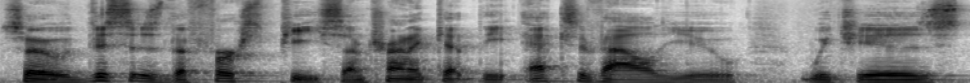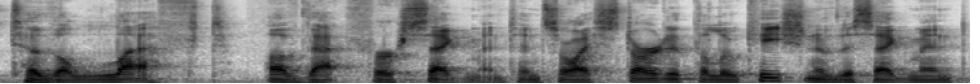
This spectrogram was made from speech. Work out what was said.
So this is the first piece. I'm trying to get the x value, which is to the left of that first segment. And so I start at the location of the segment,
